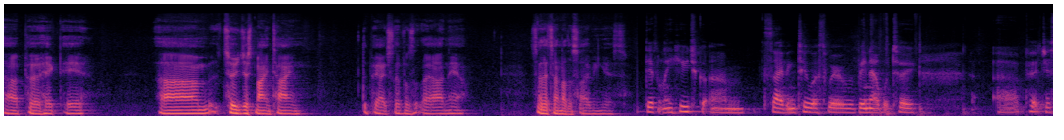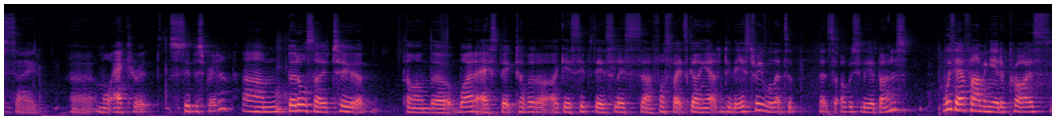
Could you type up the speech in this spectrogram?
uh, per hectare um, to just maintain the pH levels that they are now. So that's another saving, yes. Definitely a huge um, saving to us where we've been able to uh, purchase a, a, more accurate super spreader, um, but also to uh, on the wider aspect of it, I guess if there's less uh, phosphates going out into the estuary, well, that's a that's obviously a bonus. With our farming enterprise,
